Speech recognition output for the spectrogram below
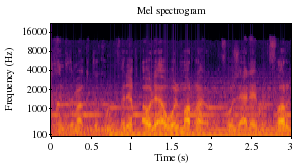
إحنا مثل ما قلت لكم الفريق أو لأول مرة نفوز عليه بالفرق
